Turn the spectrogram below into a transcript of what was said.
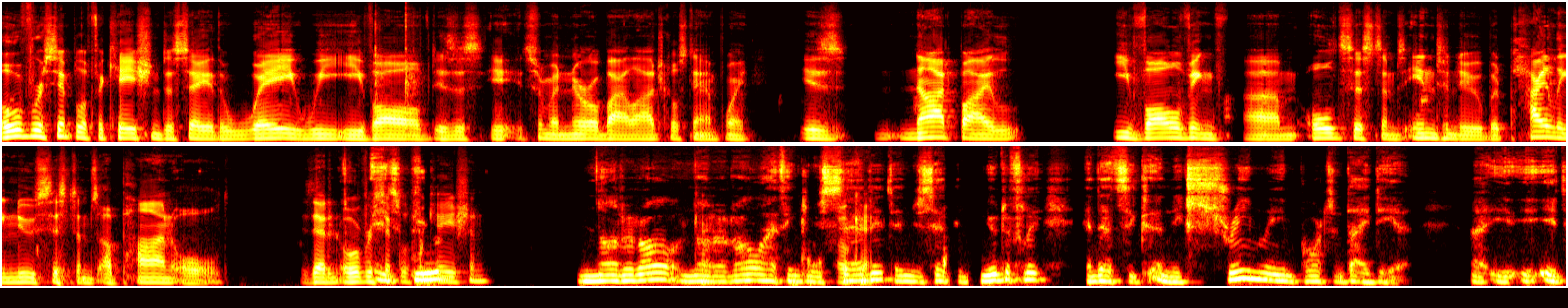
oversimplification to say the way we evolved is this, it's from a neurobiological standpoint is not by evolving um, old systems into new, but piling new systems upon old. Is that an oversimplification? Not at all. Not at all. I think you said okay. it and you said it beautifully. And that's an extremely important idea. Uh, it, it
